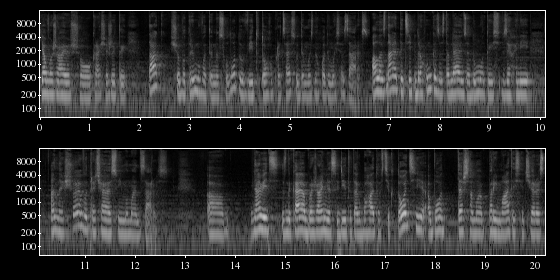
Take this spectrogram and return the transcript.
Я вважаю, що краще жити так, щоб отримувати насолоду від того процесу, де ми знаходимося зараз. Але знаєте, ці підрахунки заставляють задуматись взагалі, а на що я витрачаю свій момент зараз? Навіть зникає бажання сидіти так багато в Тіктоці, або теж саме перейматися через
